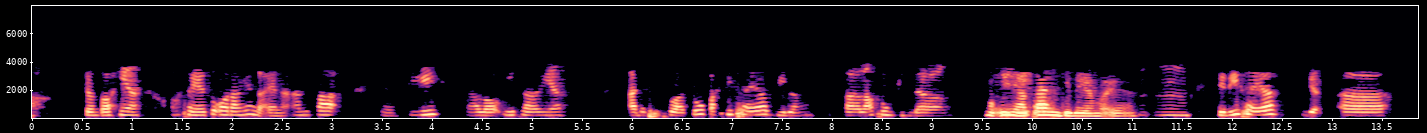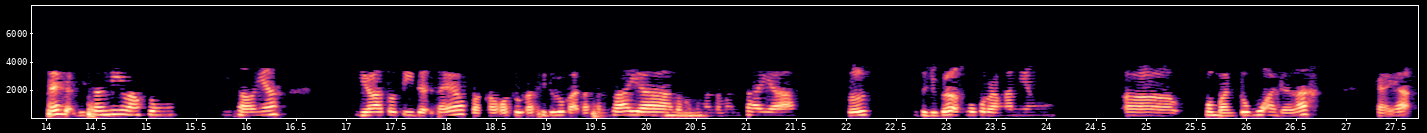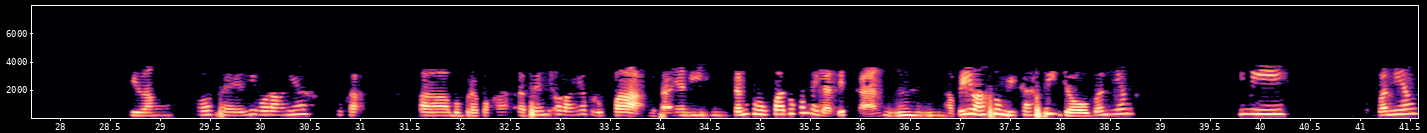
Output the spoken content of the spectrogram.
contohnya oh saya tuh orangnya nggak enakan pak. Jadi kalau misalnya ada sesuatu pasti saya bilang eh, langsung bilang. Mengiyakan gitu ya mbak ya? Jadi saya nggak eh, saya nggak bisa nih langsung misalnya ya atau tidak saya bakal konsultasi dulu ke atasan saya atau ke Hmm. teman-teman saya terus itu juga kekurangan yang eh, membantumu adalah kayak bilang oh saya ini orangnya suka eh, beberapa eh, saya ini orangnya pelupa misalnya nih Hmm. kan pelupa itu kan negatif kan Mm-mm. tapi langsung dikasih jawaban yang ini jawaban yang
